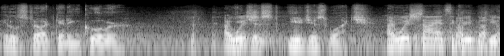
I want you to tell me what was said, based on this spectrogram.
It'll start getting cooler. I You wish just you just watch. I wish science agreed with you.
